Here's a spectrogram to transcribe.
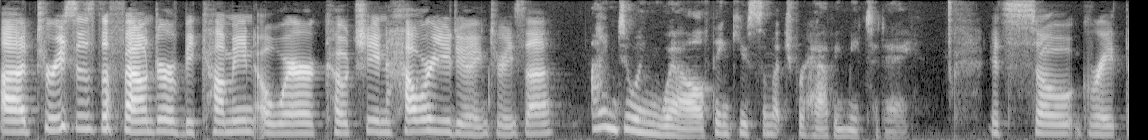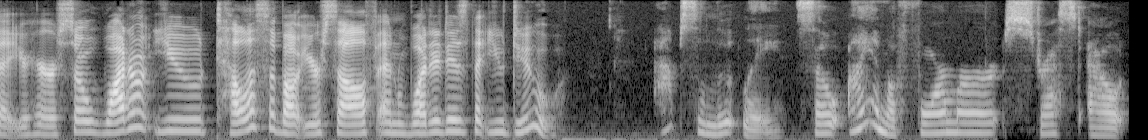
Uh, Teresa is the founder of Becoming Aware Coaching. How are you doing, Teresa? I'm doing well. Thank you so much for having me today. It's so great that you're here. So, why don't you tell us about yourself and what it is that you do? Absolutely. So, I am a former stressed out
